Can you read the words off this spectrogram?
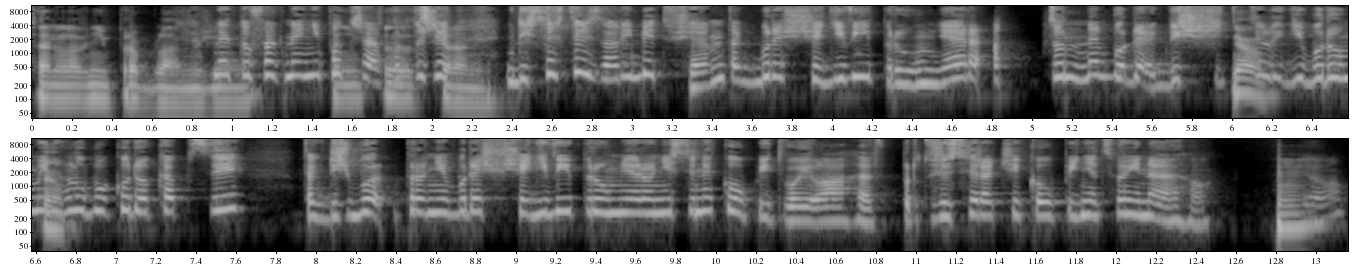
ten hlavní problém. Že ne, to fakt není potřeba, není protože když se chceš zalíbit všem, tak bude šedivý průměr a to nebude. Když jo, ty lidi budou mít jo. hluboko do kapsy, tak když pro ně budeš šedivý průměr, oni si nekoupí tvoj láhev, protože si radši koupí něco jiného. Hmm. Jo?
